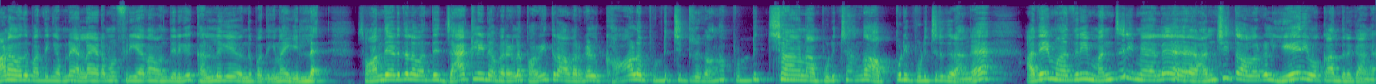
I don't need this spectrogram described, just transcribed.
ஆனால் வந்து பார்த்திங்க அப்படின்னா எல்லா இடமும் ஃப்ரீயாக தான் வந்து இருக்குது கல்லுகே வந்து பார்த்திங்கன்னா இல்லை. ஸோ அந்த இடத்துல வந்து ஜாக்லின் அவர்களை பவித்ரா அவர்கள் காலை பிடிச்சிட்டு இருக்காங்க. பிடிச்சாங்க நான் பிடிச்சாங்க அப்படி பிடிச்சிருக்கிறாங்க. அதே மாதிரி மஞ்சரி மேலே அன்ஷிதா அவர்கள் ஏறி உக்காந்துருக்காங்க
